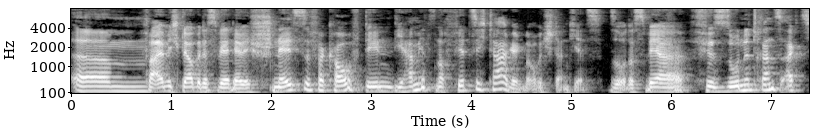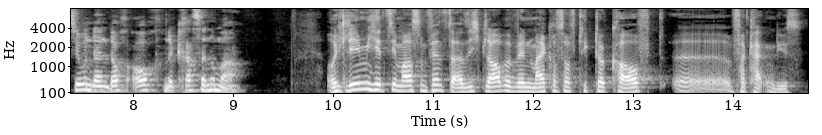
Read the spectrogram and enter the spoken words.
ähm, Vor allem, ich glaube, das wäre der schnellste Verkauf, den die haben jetzt noch 40 Tage, glaube ich, stand jetzt. So, das wäre für so eine Transaktion dann doch auch eine krasse Nummer. Oh, ich lehne mich jetzt hier mal aus dem Fenster. Also ich glaube, wenn Microsoft TikTok kauft, äh, verkacken die's.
